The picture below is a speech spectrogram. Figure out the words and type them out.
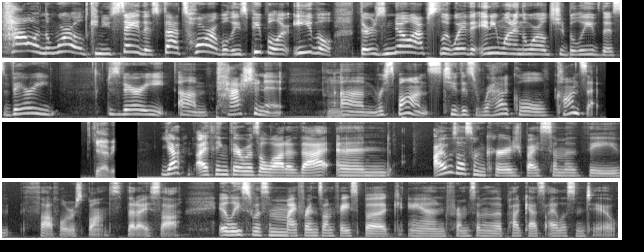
How in the world can you say this? That's horrible. These people are evil. There's no absolute way that anyone in the world should believe this. Very, just very um, passionate um, response to this radical concept. Gabi. Yeah, I think there was a lot of that. And I was also encouraged by some of the thoughtful response that I saw, at least with some of my friends on Facebook and from some of the podcasts I listened to.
